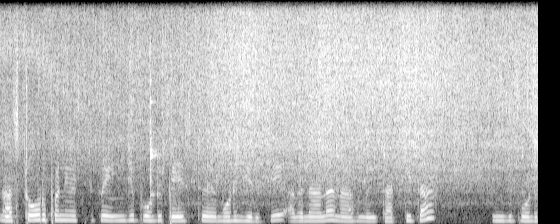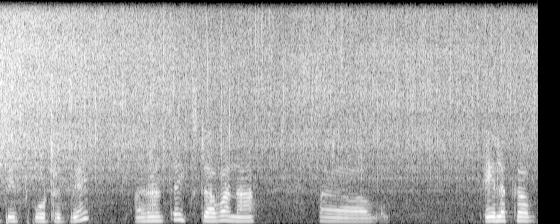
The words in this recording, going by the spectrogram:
நான் ஸ்டோர் பண்ணி வச்சுருப்பேன் இஞ்சி பூண்டு பேஸ்ட்டு முடிஞ்சிருச்சு. அதனால் நான் தட்டி தான் இஞ்சி பூண்டு பேஸ்ட் போட்டிருக்கிறேன். அதனால தான் எக்ஸ்ட்ராவாக நான் ஏலக்காய்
